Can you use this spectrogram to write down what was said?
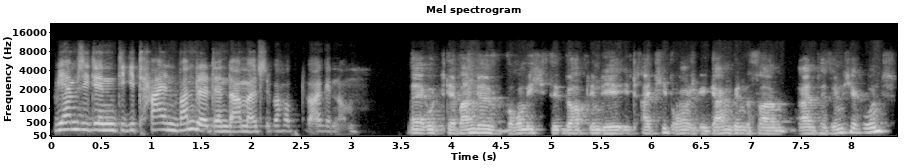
wie haben Sie den digitalen Wandel denn damals überhaupt wahrgenommen? Naja gut, der Wandel, warum ich überhaupt in die IT-Branche gegangen bin, das war ein rein persönlicher Grund.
